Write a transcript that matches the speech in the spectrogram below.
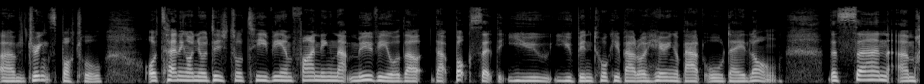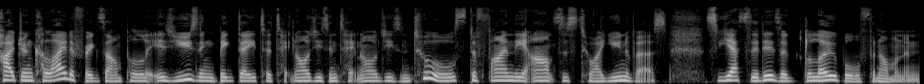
um, drinks bottle or turning on your digital TV and finding that movie or that, that box set that you, you've been talking about or hearing about all day long. The CERN um, Hadron Collider, for example, is using big data technologies and technologies and tools to find the answers to our universe. So yes, it is a global phenomenon.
